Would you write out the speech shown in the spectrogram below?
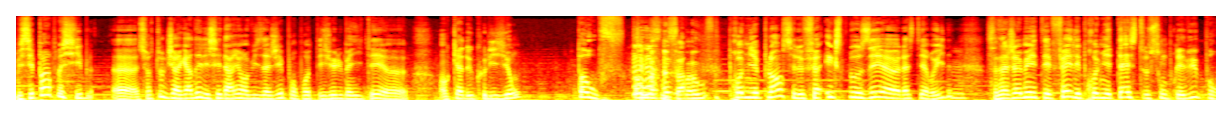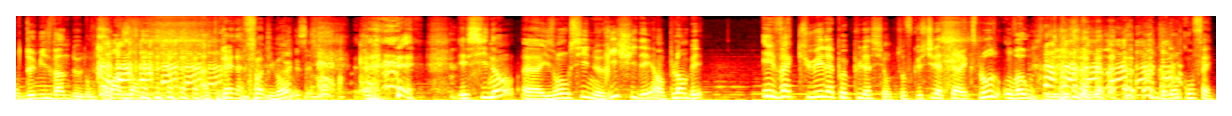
mais c'est pas impossible. Euh, surtout que j'ai regardé les scénarios envisagés pour protéger l'humanité euh, en cas de collision. Pas ouf. Pas ouf, ouf, C'est hein. pas ouf. Premier plan, c'est de faire exploser euh, l'astéroïde. Mm. Ça n'a jamais été fait. Les premiers tests sont prévus pour 2022, donc trois ans après la fin du monde. Ouais. Et sinon, euh, ils ont aussi une riche idée, un plan B. Évacuer la population. Sauf que si la Terre explose, on va où Comment qu'on fait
